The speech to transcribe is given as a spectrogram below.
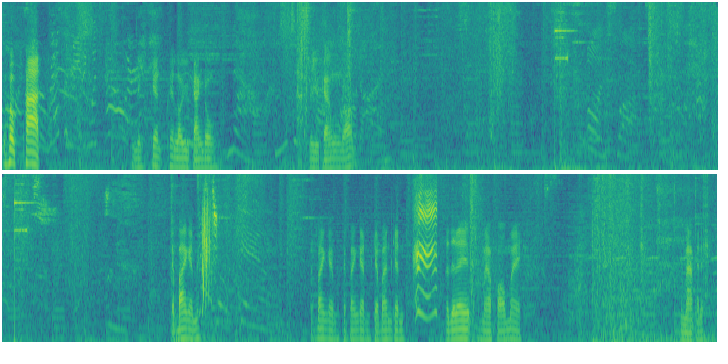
โอ้พลาดนี่เพื่อนเพื่อนเราอยู่กลางดงเราอยู่กลางวงล้อมกลับบ้านกันไหมกลับบ้านกันกลับบ้านกันกลับบ้านกัน เราจะได้มาพร้อมไหมไม่มาไปนะ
